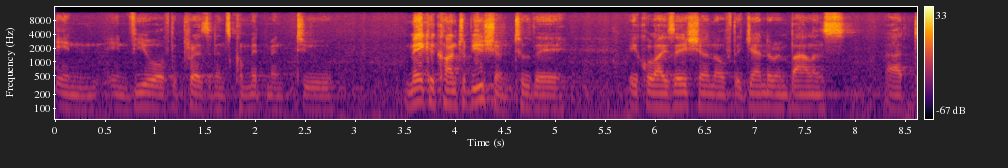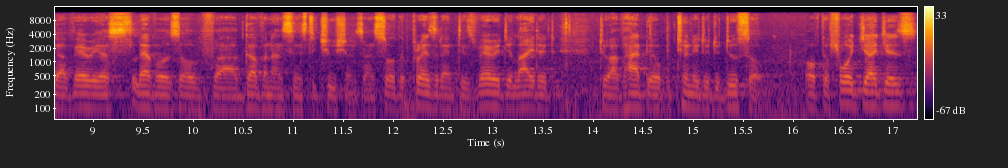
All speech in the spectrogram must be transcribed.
in, in view of the President's commitment to make a contribution to the equalization of the gender imbalance at uh, various levels of uh, governance institutions. And so the President is very delighted to have had the opportunity to do so. Of the four judges,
